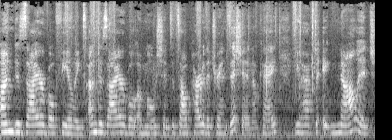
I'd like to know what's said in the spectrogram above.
undesirable feelings, undesirable emotions, it's all part of the transition, okay? You have to acknowledge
